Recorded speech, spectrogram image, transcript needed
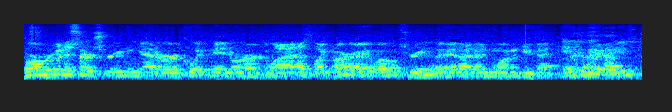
Or we're gonna start screaming at our equipment or our glass. Like, all right, well, scream Yeah. it. I didn't want to do that anyways.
